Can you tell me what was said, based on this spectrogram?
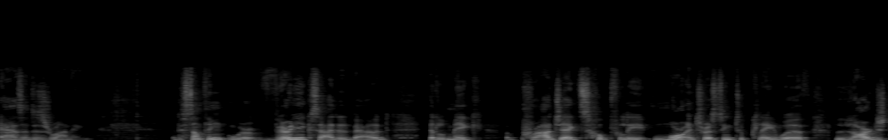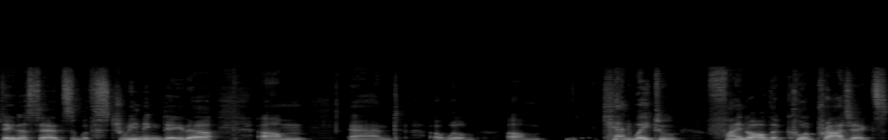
as it is running. It is something we're very excited about. It'll make projects hopefully more interesting to play with, large data sets with streaming data, um, and uh, we'll um, can't wait to find all the cool projects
